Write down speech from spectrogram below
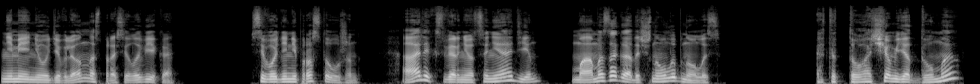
Не менее удивленно спросила Вика. Сегодня не просто ужин. Алекс вернется не один. Мама загадочно улыбнулась. «Это то, о чем я думаю?»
